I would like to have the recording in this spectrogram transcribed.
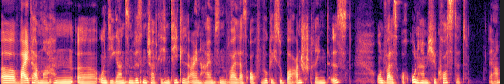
äh, weitermachen äh, und die ganzen wissenschaftlichen Titel einheimsen, weil das auch wirklich super anstrengend ist und weil es auch unheimlich viel kostet. Ja.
